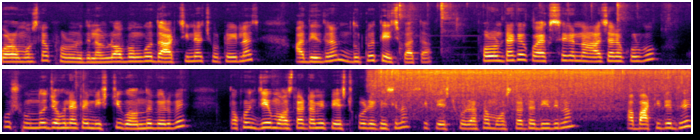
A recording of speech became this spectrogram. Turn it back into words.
গরম মশলা ফোড়ন দিলাম। লবঙ্গ, দারচিনা ছোটো এলাচ, আর দিয়ে দিলাম দুটো তেজপাতা। ফোড়নটাকে কয়েক সেকেন্ড নাড়াচাড়া করব। খুব সুন্দর যখন একটা মিষ্টি গন্ধ বেরোবে, তখন যে মশলাটা আমি পেস্ট করে রেখেছিলাম, সেই পেস্ট করে রাখা মশলাটা দিয়ে দিলাম আর বাটিতে ধুয়ে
